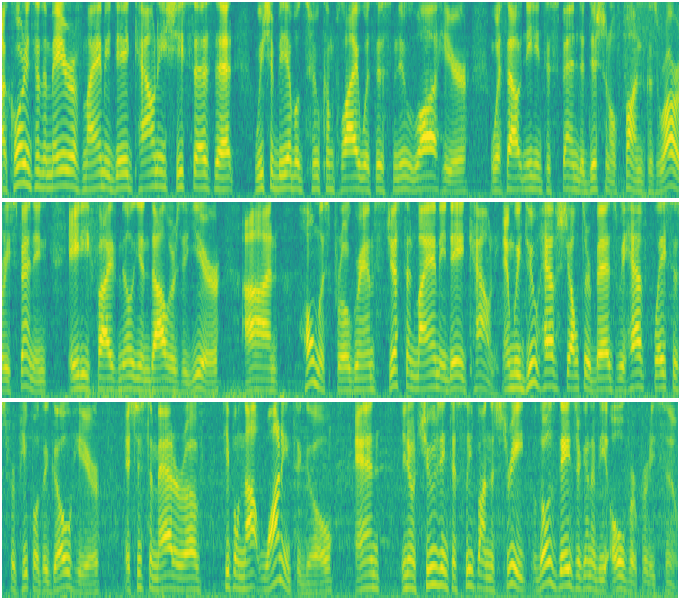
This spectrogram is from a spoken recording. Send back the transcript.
According to the mayor of Miami-Dade County, she says that we should be able to comply with this new law here without needing to spend additional funds because we're already spending $85 million a year on homeless programs just in Miami-Dade County. And we do have shelter beds, we have places for people to go here. It's just a matter of people not wanting to go and you know choosing to sleep on the street. Those days are going to be over pretty soon.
